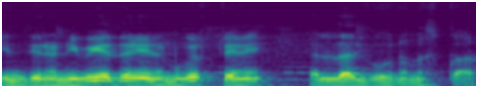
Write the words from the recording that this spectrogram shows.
ಇಂದಿನ ನಿವೇದನೆಯನ್ನು ಮುಗಿಸ್ತೇನೆ. ಎಲ್ಲರಿಗೂ ನಮಸ್ಕಾರ.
